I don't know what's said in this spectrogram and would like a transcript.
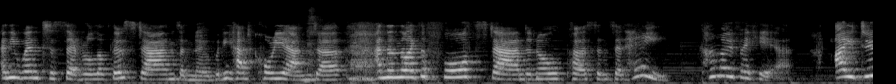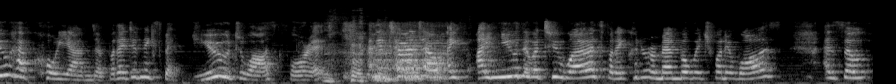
and he went to several of those stands and nobody had coriander. and then like the fourth stand, an old person said, hey, come over here. I do have coriander, but I didn't expect you to ask for it. and it turned out I, I knew there were two words, but I couldn't remember which one it was. And so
